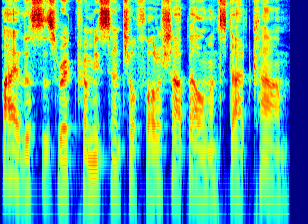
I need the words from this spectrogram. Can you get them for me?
Hi, this is Rick from EssentialPhotoshopElements.com.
